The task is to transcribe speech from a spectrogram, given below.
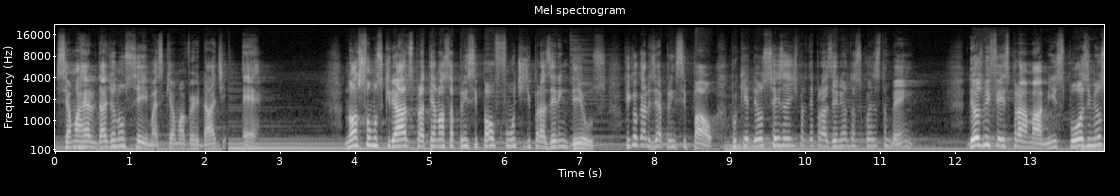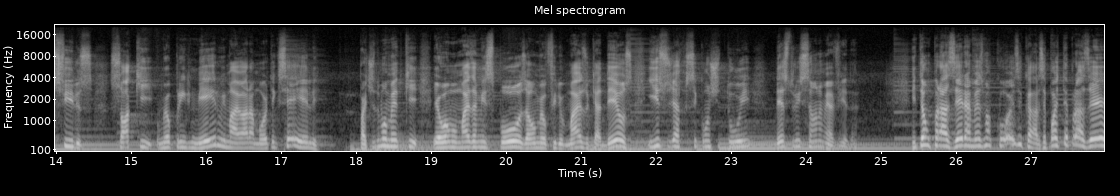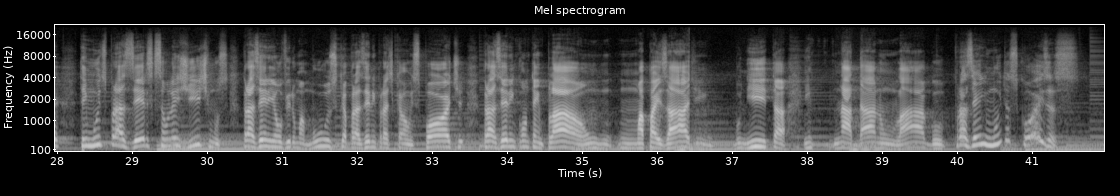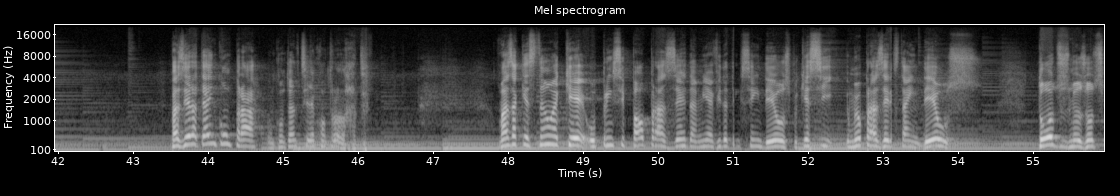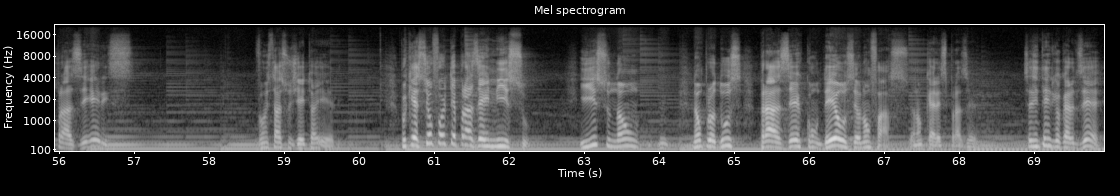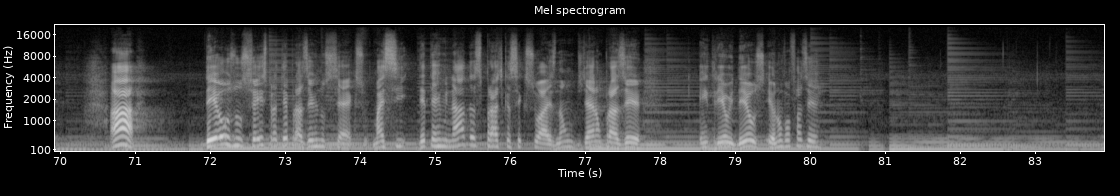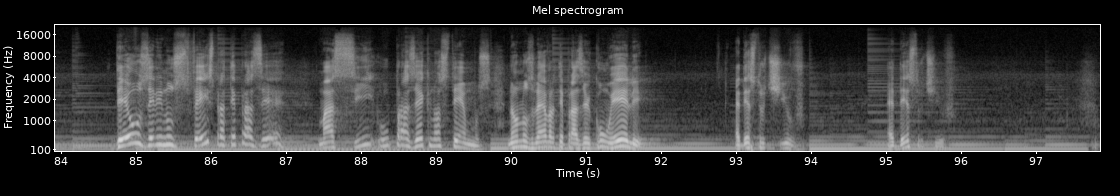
Se é uma realidade, eu não sei, mas que é uma verdade, é. Nós fomos criados para ter a nossa principal fonte de prazer em Deus. O que, que eu quero dizer a principal? Porque Deus fez a gente para ter prazer em outras coisas também. Deus me fez para amar minha esposa e meus filhos. Só que o meu primeiro e maior amor tem que ser Ele. A partir do momento que eu amo mais a minha esposa ou meu filho mais do que a Deus, isso já se constitui destruição na minha vida. Então, prazer é a mesma coisa, cara. Você pode ter prazer, tem muitos prazeres que são legítimos: prazer em ouvir uma música, prazer em praticar um esporte, prazer em contemplar um, uma paisagem bonita, em nadar num lago, prazer em muitas coisas. Prazer até em comprar, contanto que seja controlado. Mas a questão é que o principal prazer da minha vida tem que ser em Deus, porque se o meu prazer está em Deus, todos os meus outros prazeres vão estar sujeitos a Ele. Porque se eu for ter prazer nisso, e isso não, não produz prazer com Deus, eu não faço, eu não quero esse prazer. Vocês entendem o que eu quero dizer? Ah, Deus nos fez para ter prazer no sexo, mas se determinadas práticas sexuais não geram prazer entre eu e Deus, eu não vou fazer. Deus ele nos fez para ter prazer, mas se o prazer que nós temos não nos leva a ter prazer com Ele, é destrutivo. É destrutivo.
